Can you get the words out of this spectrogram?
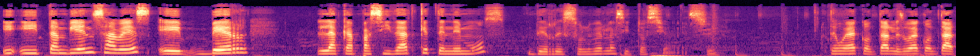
y también, ¿sabes? Eh, ver la capacidad que tenemos de resolver las situaciones. Sí. Te voy a contar, les voy a contar.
